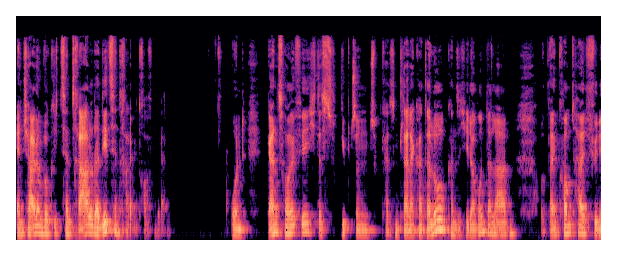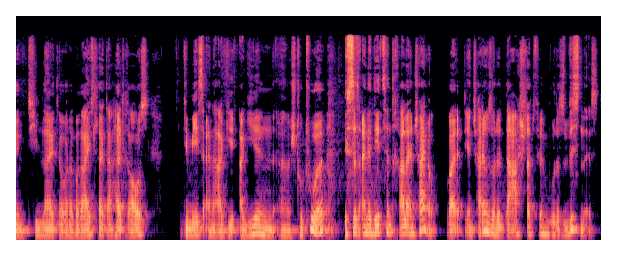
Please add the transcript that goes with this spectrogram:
Entscheidungen wirklich zentral oder dezentral getroffen werden. Und ganz häufig, das gibt so ein, so ein kleiner Katalog, kann sich jeder runterladen und dann kommt halt für den Teamleiter oder Bereichsleiter halt raus, gemäß einer agilen äh, Struktur, ist das eine dezentrale Entscheidung, weil die Entscheidung sollte da stattfinden, wo das Wissen ist.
